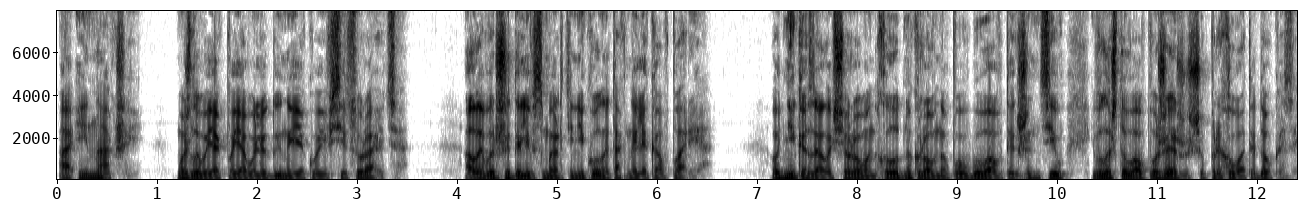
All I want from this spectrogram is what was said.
а інакший, можливо, як поява людини, якої всі цураються. Але вершителів смерті ніколи так не лякав парія. Одні казали, що Рован холоднокровно повбивав тих жінців і влаштував пожежу, щоб приховати докази.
